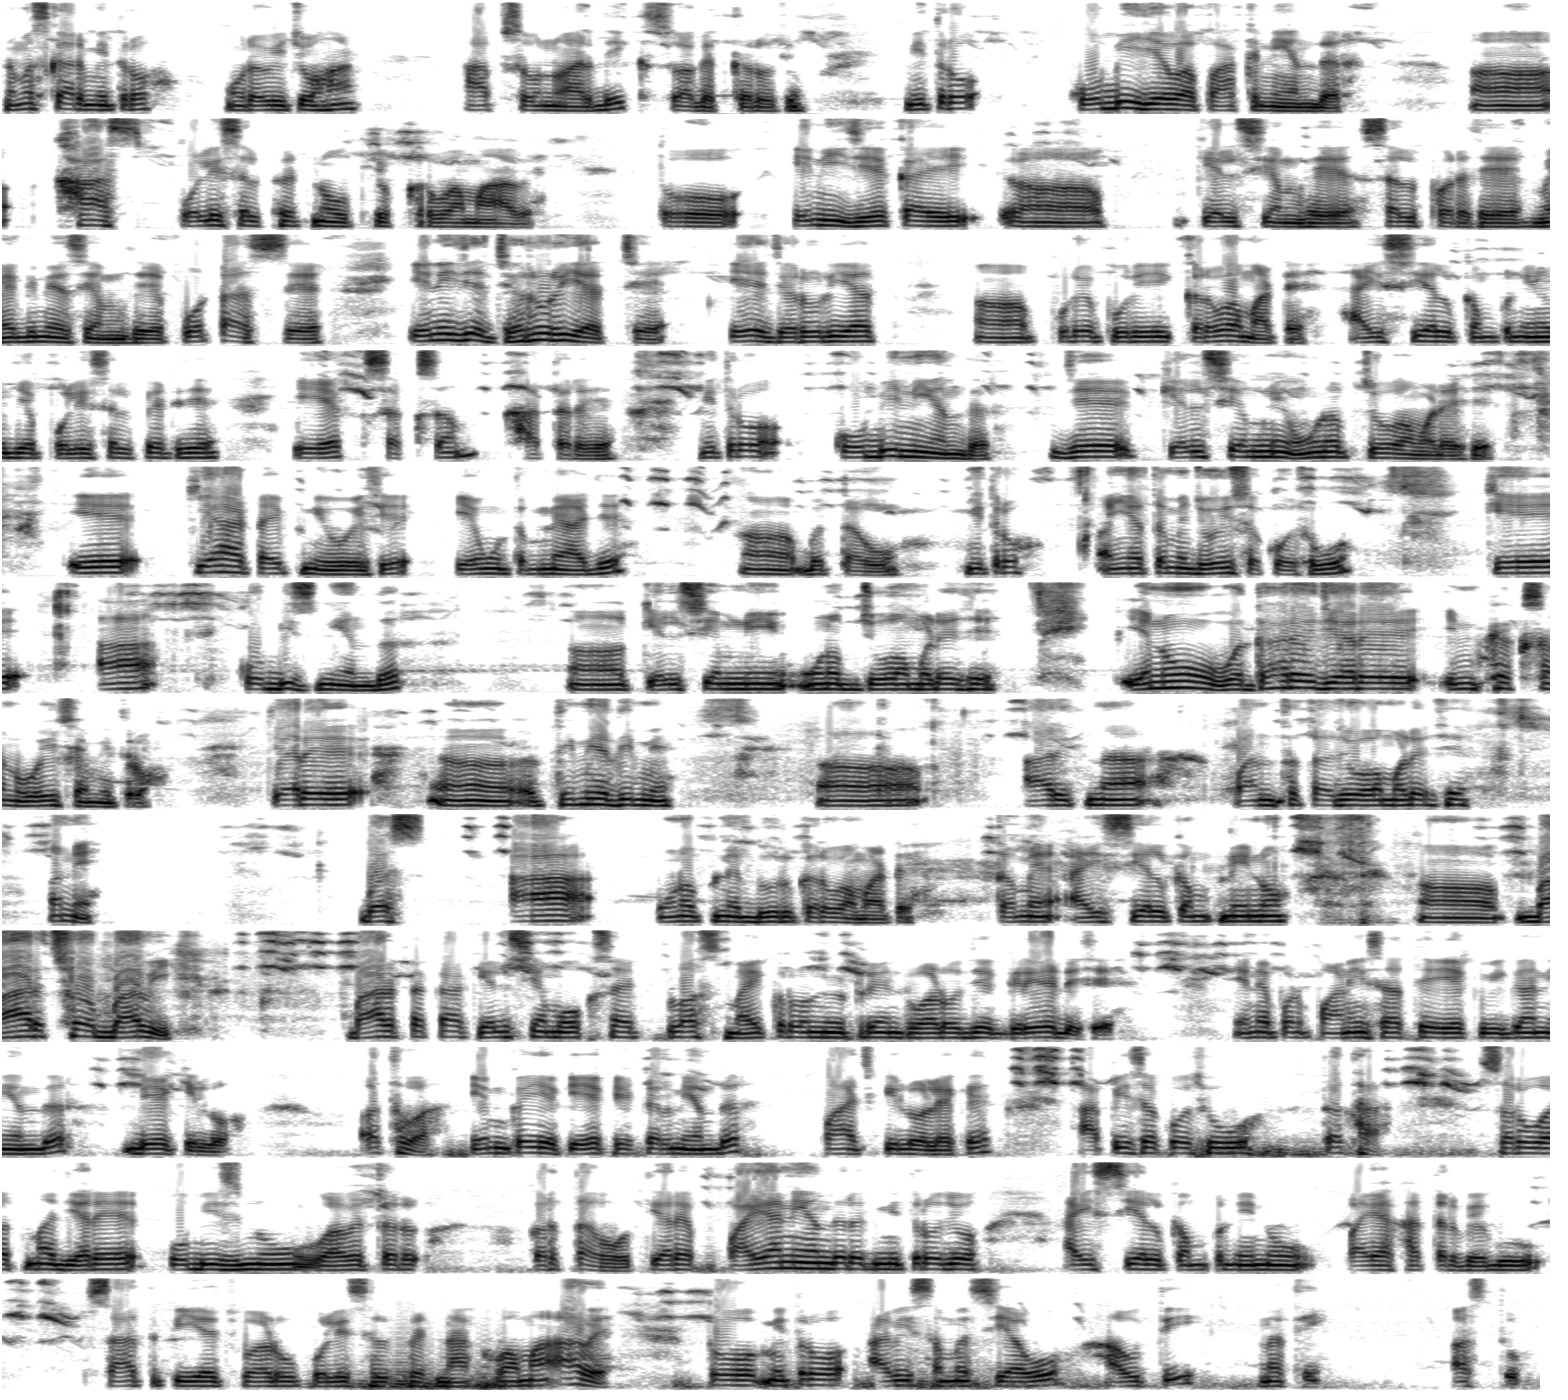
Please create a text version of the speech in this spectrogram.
નમસ્કાર મિત્રો, હું રવિ ચૌહાણ. આપ સૌનું હાર્દિક સ્વાગત કરું છું. મિત્રો, કોબી જેવા પાકની અંદર ખાસ પોલિસલ્ફેટનો ઉપયોગ કરવામાં આવે. તો એની જે કાંઈ કેલ્શિયમ છે, સલ્ફર છે, મેગ્નેશિયમ છે, પોટાશ છે, એની જે જરૂરિયાત છે, એ જરૂરિયાત પૂરેપૂરી કરવા માટે આઈસીએલ કંપનીનું જે પોલિસલ્ફેટ છે, એ એક સક્ષમ ખાતર છે. મિત્રો, કોબીની અંદર જે કેલ્શિયમની ઉણપ જોવા મળે છે, એ કયા ટાઈપની હોય છે એ હું તમને આજે બતાવું. મિત્રો, અહીંયા તમે જોઈ શકો છો કે આ કોબીઝની અંદર કેલ્શિયમની ઉણપ જોવા મળે છે. એનું વધારે જ્યારે ઇન્ફેક્શન હોય છે મિત્રો, ત્યારે ધીમે ધીમે આ રીતના પાન થતા જોવા મળે છે. અને બસ આ ઉણપને દૂર કરવા માટે. તમે આઈસીએલ કંપનીનો બાર છ બાવીસ બાર ટકા કેલ્શિયમ ઓક્સાઇડ પ્લસ માઇક્રોન્યુટ્રિયન્ટ વાળો જે ગ્રેડ છે, એને પણ પાણી સાથે એક વીઘાની અંદર બે કિલો અથવા એમ કહીએ કે એક એકરની અંદર પાંચ કિલો લેખે આપી શકો છો. તથા શરૂઆતમાં જ્યારે ઓબીઝનું વાવેતર કરતા હો, ત્યારે પાયાની અંદર જ મિત્રો જો આઈસીએલ કંપનીનું પાયા ખાતર ભેગું સાત પીએચ વાળું પોલીસલ્ફેટ નાખવામાં આવે તો મિત્રો આવી સમસ્યાઓ આવતી નથી. અસ્તુ.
